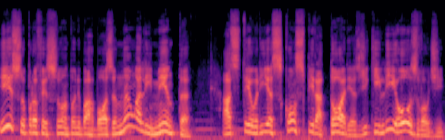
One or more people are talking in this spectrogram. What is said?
Isso, professor Antônio Barbosa, não alimenta as teorias conspiratórias de que Lee Oswald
